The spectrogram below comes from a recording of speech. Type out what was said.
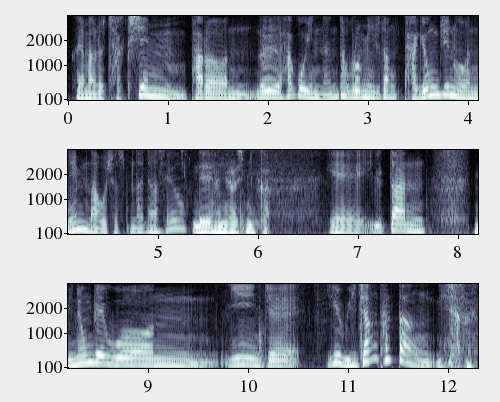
그야말로 작심 발언을 하고 있는 더불어민주당 박용진 의원님 나오셨습니다. 안녕하세요. 네, 안녕하십니까. 예, 일단 민영배 의원이 이제 이게 위장 탈당이잖아요.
